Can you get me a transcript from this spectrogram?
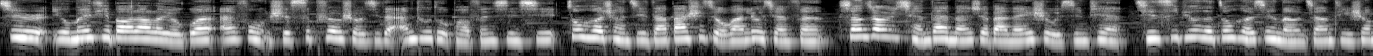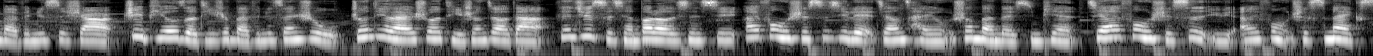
近日，有媒体爆料了有关 iPhone 十四 Pro 手机的安兔兔跑分信息，综合成绩达八十九万六千分。相较于前代满血版的 A 十五芯片，其 CPU 的综合性能将提升百分之四十二，GPU 则提升百分之三十五，整体来说提升较大。根据此前爆料的信息，iPhone 十四系列将采用双版本芯片，即 iPhone 十四与 iPhone 十四 Max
